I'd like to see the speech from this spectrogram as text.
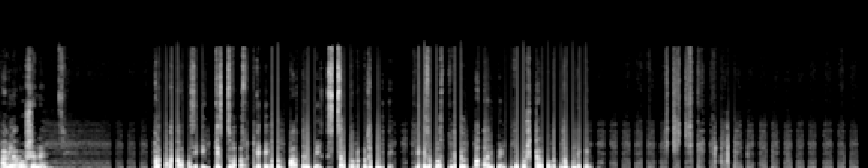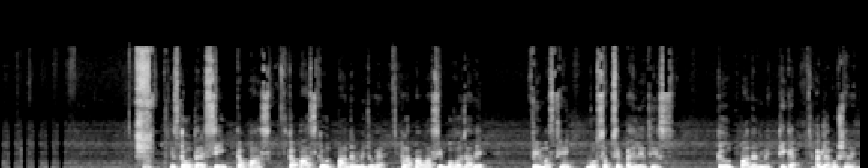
अगला क्वेश्चन है। हड़प्पावासी किस वस्तु के उत्पादन में सर्वप्रथम थे किस वस्तु के उत्पादन में वो सर्वप्रथम थे इसका उत्तर है सी, कपास। कपास के उत्पादन में जो है, हड़प्पावासी बहुत ज़्यादा फ़ेमस थे, वो सबसे पहले थे के उत्पादन में, ठीक है? अगला क्वेश्चन है।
